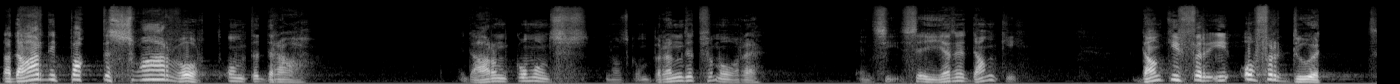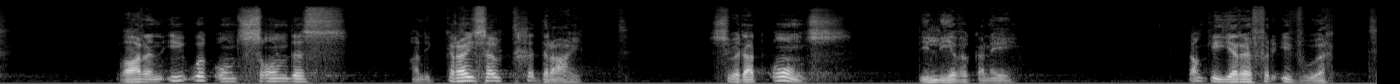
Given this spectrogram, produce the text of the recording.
dat daardie pak te swaar word om te dra. En daarom kom ons en ons kom bring dit vanmôre en sê, sê Here dankie Dankie vir u offerdood waarin u ook ons sondes aan die kruishout gedra het sodat ons die lewe kan hê. Dankie Here vir u woord.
